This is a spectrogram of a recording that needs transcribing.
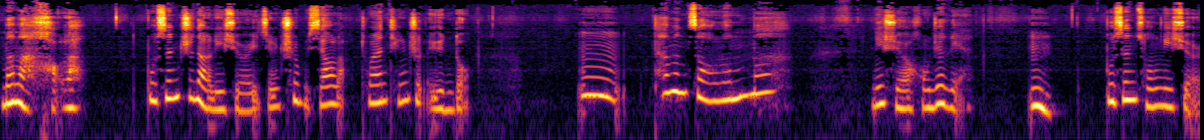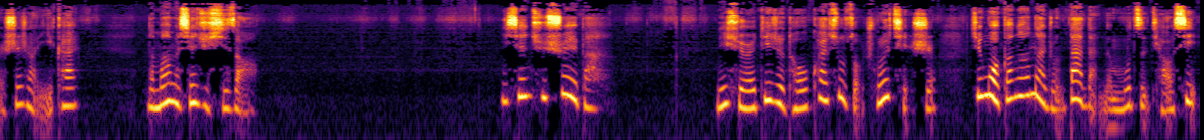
妈妈，好了。布森知道李雪儿已经吃不消了，突然停止了运动。嗯，他们走了吗？李雪儿红着脸。嗯。布森从李雪儿身上移开。那妈妈先去洗澡。你先去睡吧。李雪儿低着头，快速走出了寝室。经过刚刚那种大胆的母子调戏，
